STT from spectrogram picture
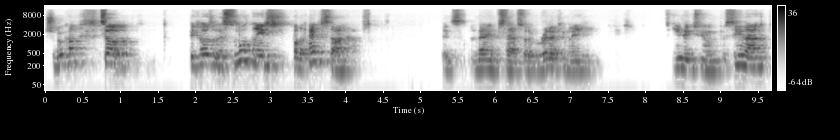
Shidulkan. So because of the smoothness for the Hecke stack, it's then it's uh, sort of relatively easy to, to see that.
